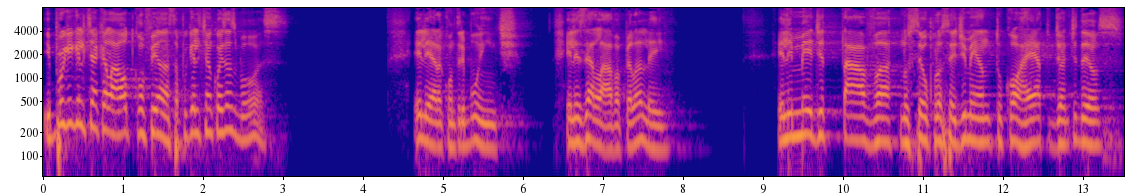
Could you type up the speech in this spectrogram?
E por que, que ele tinha aquela autoconfiança? Porque ele tinha coisas boas. Ele era contribuinte. Ele zelava pela lei. Ele meditava no seu procedimento correto diante de Deus.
